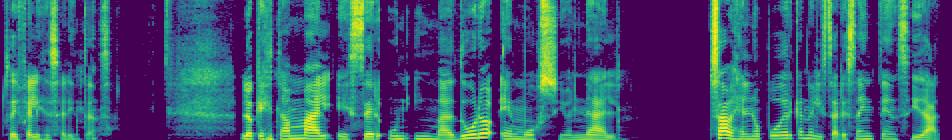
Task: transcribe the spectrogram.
Soy feliz de ser intensa. Lo que está mal es ser un inmaduro emocional. ¿Sabes? El no poder canalizar esa intensidad.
